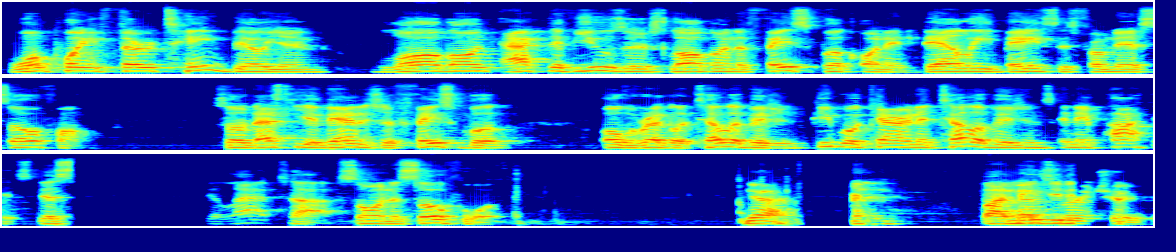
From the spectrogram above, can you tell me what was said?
1.13 billion log on active users log on to Facebook on a daily basis from their cell phone. So that's the advantage of Facebook over regular television. People are carrying their televisions in their pockets, their, their laptops, so on and so forth. Yeah. And by That's means of very true.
